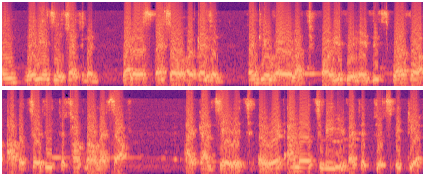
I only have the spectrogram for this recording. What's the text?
morning, ladies and gentlemen. What a special occasion. Thank you very much for giving me this wonderful opportunity to talk about myself. I consider it a great honor to be invited to speak here.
